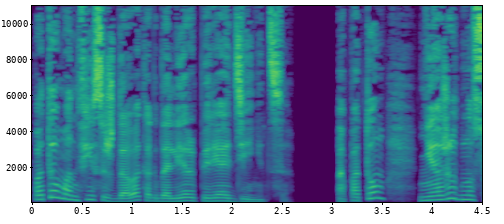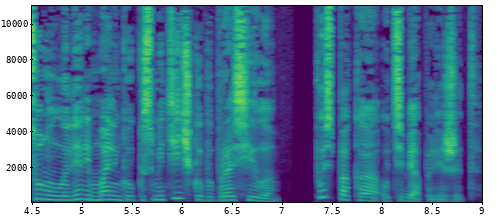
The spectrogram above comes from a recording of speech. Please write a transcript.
Потом Анфиса ждала, когда Лера переоденется. А потом неожиданно сунула Лере маленькую косметичку и попросила, «Пусть пока у тебя полежит».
